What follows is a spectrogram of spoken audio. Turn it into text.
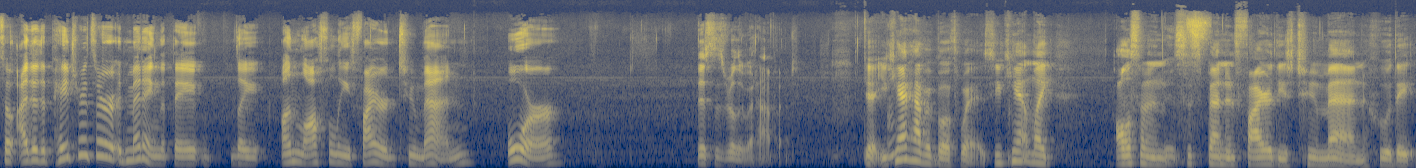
so either the Patriots are admitting that they they unlawfully fired two men, or this is really what happened. Yeah, you hmm? can't have it both ways. You can't like all of a sudden suspend and fire these two men who they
